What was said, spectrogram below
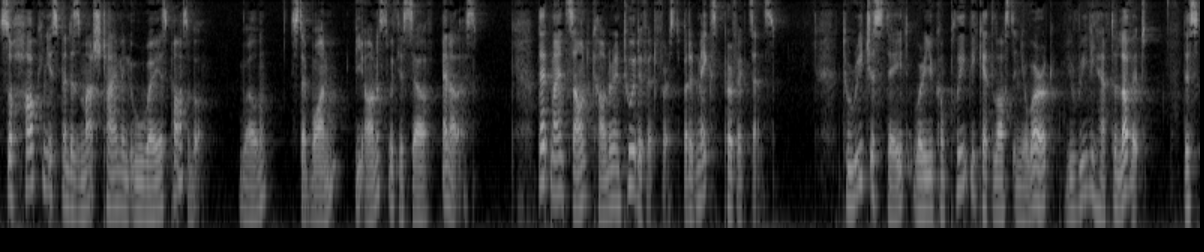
So, how can you spend as much time in Wu Wei as possible? Well, step 1 be honest with yourself and others. That might sound counterintuitive at first, but it makes perfect sense. To reach a state where you completely get lost in your work, you really have to love it. This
